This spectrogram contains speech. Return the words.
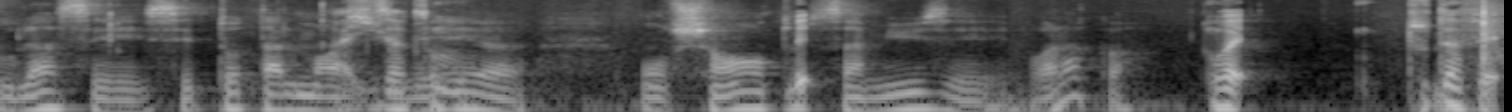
où là c'est c'est totalement Ah, assumé. euh, on chante, Mais- on s'amuse et voilà quoi. Tout à fait.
